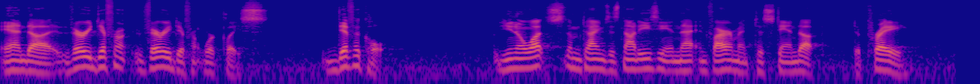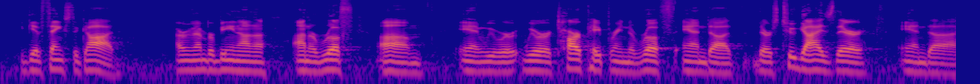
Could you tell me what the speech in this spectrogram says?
And uh, very different, very different workplace. Difficult. But you know what? Sometimes it's not easy in that environment to stand up, to pray, to give thanks to God. I remember being on a on a roof. Um, and we were, we were tar papering the roof, and uh, there's two guys there, and uh,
